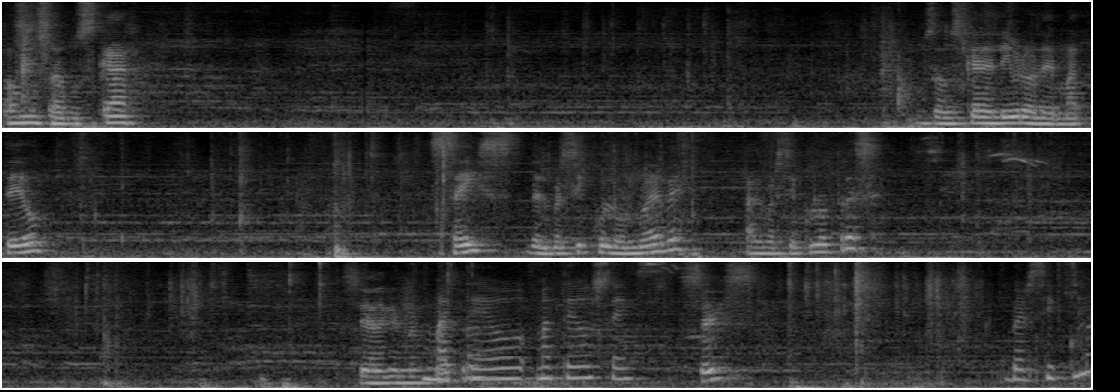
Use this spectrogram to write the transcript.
vamos a buscar. Vamos a buscar el libro de Mateo 6 del versículo 9 al versículo 13. Si alguien lo encuentra. Mateo, Mateo 6. 6. Versículo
